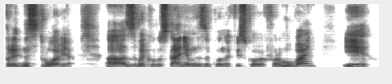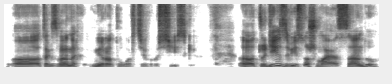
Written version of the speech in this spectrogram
Придністров'я е, з використанням незаконних військових формувань і е, так званих міротворців російських. Е, Тоді, звісно ж, Майя Санду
